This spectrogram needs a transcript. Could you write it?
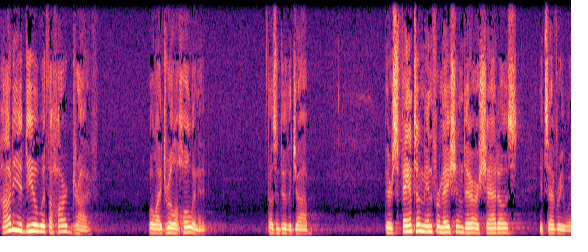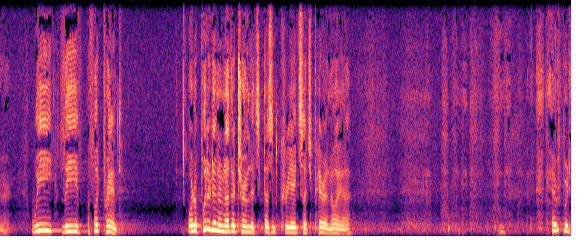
How do you deal with a hard drive? Well, I drill a hole in it. Doesn't do the job. There's phantom information, there are shadows, it's everywhere. We leave a footprint. Or to put it in another term that doesn't create such paranoia, Everybody,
